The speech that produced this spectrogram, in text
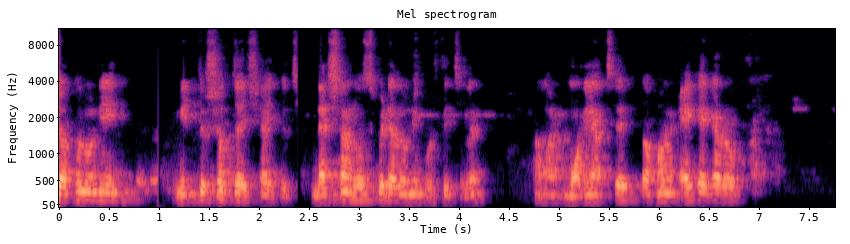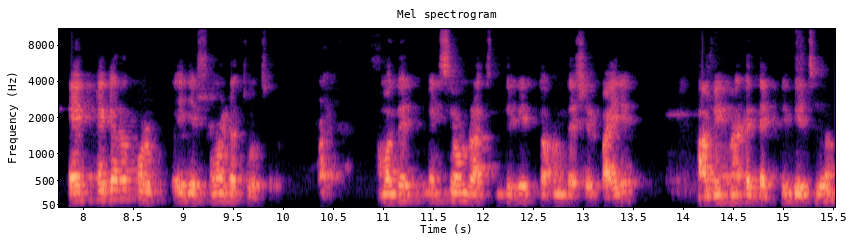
যখন উনি মৃত্যুসজ্জায় ছিলেন। ন্যাশনাল হসপিটাল উনি ভর্তি ছিলেন। আমার মনে আছে, তখন এক এগারো এক এগারো পর এই যে সময়টা চলছিল। আমাদের ম্যাক্সিমাম রাজনীতিবিদ তখন দেশের বাইরে। আমি ওনাকে দেখতে গিয়েছিলাম।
